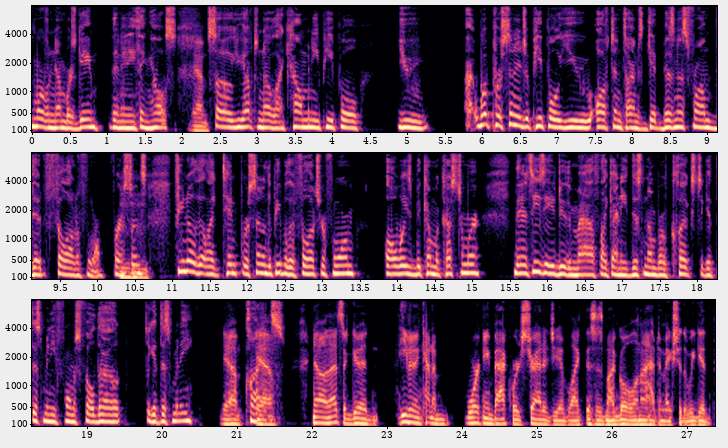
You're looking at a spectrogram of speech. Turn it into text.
It's more of a numbers game than anything else. Yeah. So you have to know like how many people you, what percentage of people you oftentimes get business from that fill out a form. For instance, mm-hmm. if you know that like 10% of the people that fill out your form always become a customer, then it's easy to do the math. Like I need this number of clicks to get this many forms filled out to get this many yeah, clients. Yeah. No, that's a good, even kind of working backwards strategy of like this is my goal and I have to make sure that we get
